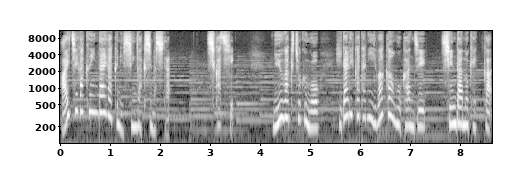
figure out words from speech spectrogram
愛知学院大学に進学しました。しかし入学直後左肩に違和感を感じ診断の結果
